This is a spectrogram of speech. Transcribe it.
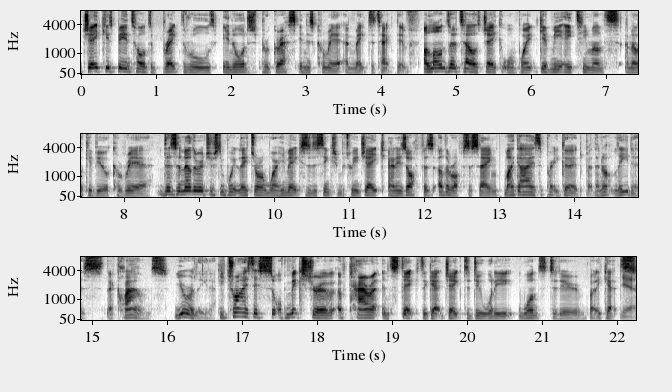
Jake is being told to break the rules in order to progress in his career and make detective. Alonzo tells Jake at one point, Give me 18 months and I'll give you a career. There's another interesting point later on where he makes a distinction between Jake and his office, other officer saying, My guys are pretty good, but they're not leaders, they're clowns. You're a leader. He tries this sort of mixture of, of carrot and stick to get Jake to do what he wants to do, but he gets yeah.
